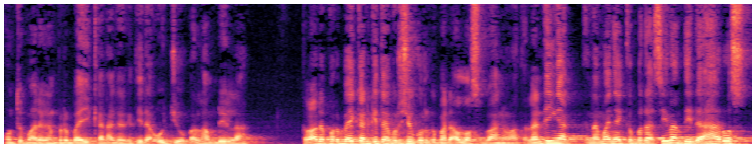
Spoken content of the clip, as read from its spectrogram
Untuk mengadakan perbaikan agar kita tidak ujub. Alhamdulillah kalau ada perbaikan kita bersyukur kepada Allah Subhanahu wa taala. Dan ingat namanya keberhasilan tidak harus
